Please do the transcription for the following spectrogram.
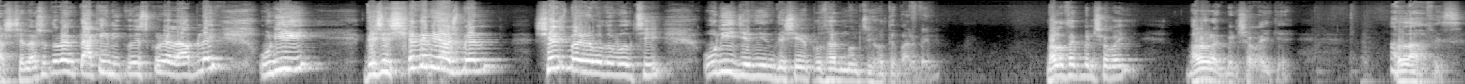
আসছে না। সুতরাং তাকে রিকোয়েস্ট করে লাভ নেই। উনি দেশে সেদিনই আসবেন, শেষবারের মতো বলছি, উনি যেদিন দেশের প্রধানমন্ত্রী হতে পারবেন। ভালো থাকবেন সবাই, ভালো রাখবেন সবাইকে। আল্লাহ হাফিজ।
